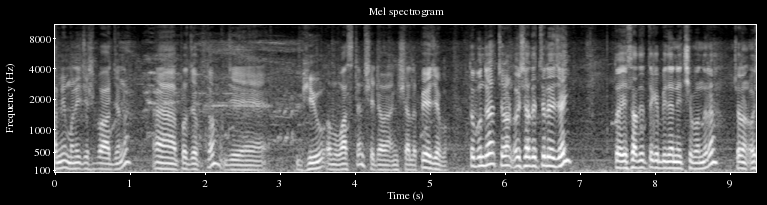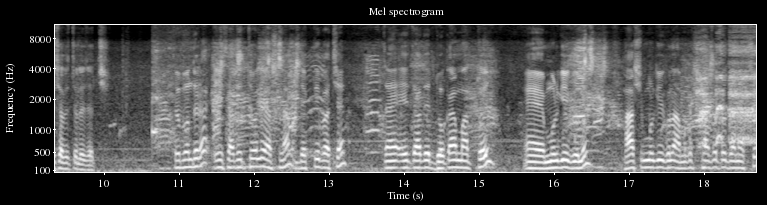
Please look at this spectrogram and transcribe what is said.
আমি মনিটাইজেশন পাওয়ার জন্য পর্যাপ্ত যে ভিউ এবং ওয়াচ টাইম সেটা ইনশাল্লাহ পেয়ে যাব। তো বন্ধুরা, চলুন ওই সাথে চলে যাই। তো এই সাদের থেকে বিদায় নিচ্ছি বন্ধুরা। চলুন, ওই সাথে চলে যাচ্ছি। তো বন্ধুরা, এই সাদে চলে আসলাম দেখতেই পাচ্ছেন? এই তাদের ঢোকার মাত্রই মুরগিগুলো, হাঁস মুরগিগুলো আমাকে স্বাগত জানাচ্ছে।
